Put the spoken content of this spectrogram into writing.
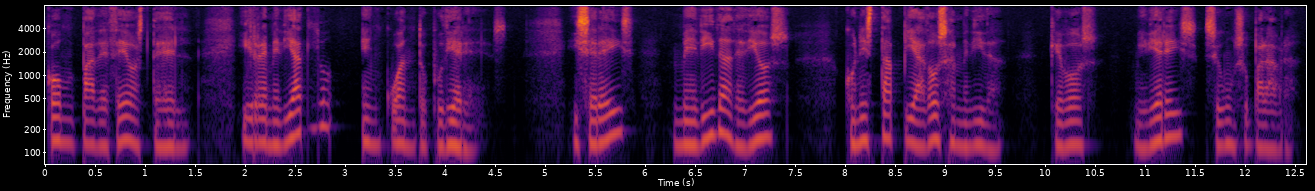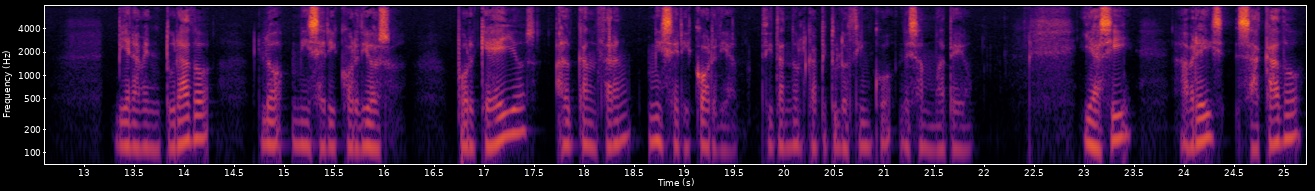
compadeceos de él, y remediadlo en cuanto pudieredes, y seréis medida de Dios con esta piadosa medida, que vos midiereis según su palabra. Bienaventurado lo misericordioso, porque ellos alcanzarán misericordia, citando el capítulo 5 de San Mateo. Y así habréis sacado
